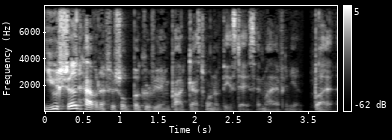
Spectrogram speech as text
you should have an official book reviewing podcast one of these days, in my opinion. But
